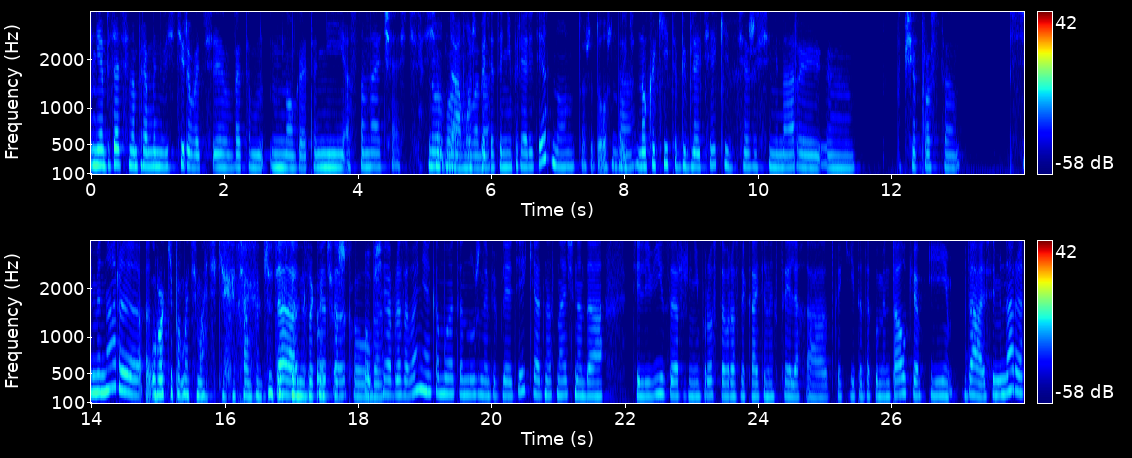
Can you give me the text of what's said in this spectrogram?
не обязательно прям инвестировать э, в это м- много. Это не основная часть Ну всего да, этого, может быть, да. это не приоритет, но он тоже должен Да, быть. но какие-то библиотеки, те же семинары, э, вообще просто Семинары, э, уроки по математике хотя бы для тех, да, кто не закончил школу. да. общее образование, кому это нужно, библиотеки однозначно, да, телевизор, не просто в развлекательных целях, а какие-то документалки. И да, семинары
